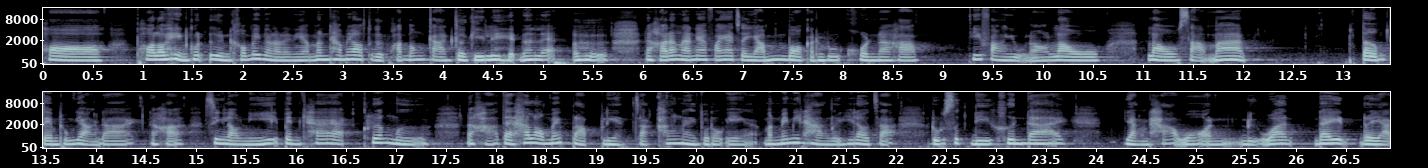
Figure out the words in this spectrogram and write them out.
พอพอเราเห็นคนอื่นเขาไม่แบบนั้นเนี้ยมันทำให้เราเกิดความต้องการเกิดกิเลสนั่นแหละเออนะคะ ดังนั้นเนี่ยฟ้าอยากจะย้ำบอกกับทุกคนนะคะ ที่ฟังอยู่เนาะเราเราสามารถเติมเต็มทุกอย่างได้นะคะ สิ่งเหล่านี้เป็นแค่เครื่องมือนะคะ แต่ถ้าเราไม่ปรับเปลี่ยนจากข้างในตัวเราเองอะ่ะมันไม่มีทางเลยที่เราจะรู้สึกดีขึ้นได้ อย่างถาวรหรือว่า ได้ระยะ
